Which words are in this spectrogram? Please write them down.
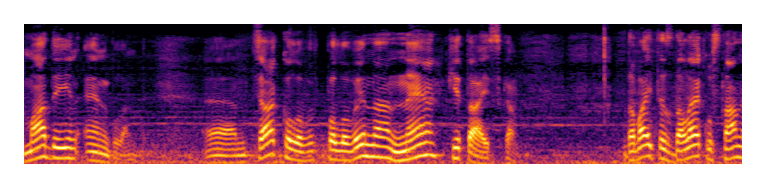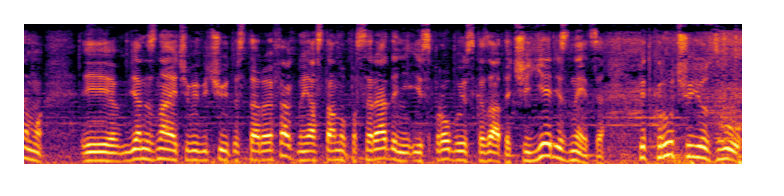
Made in England. Е, Ця половина не китайська. Давайте здалеку станемо. І я не знаю, чи ви відчуєте стереоефект, але я стану посередині і спробую сказати, чи є різниця. Підкручую звук.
